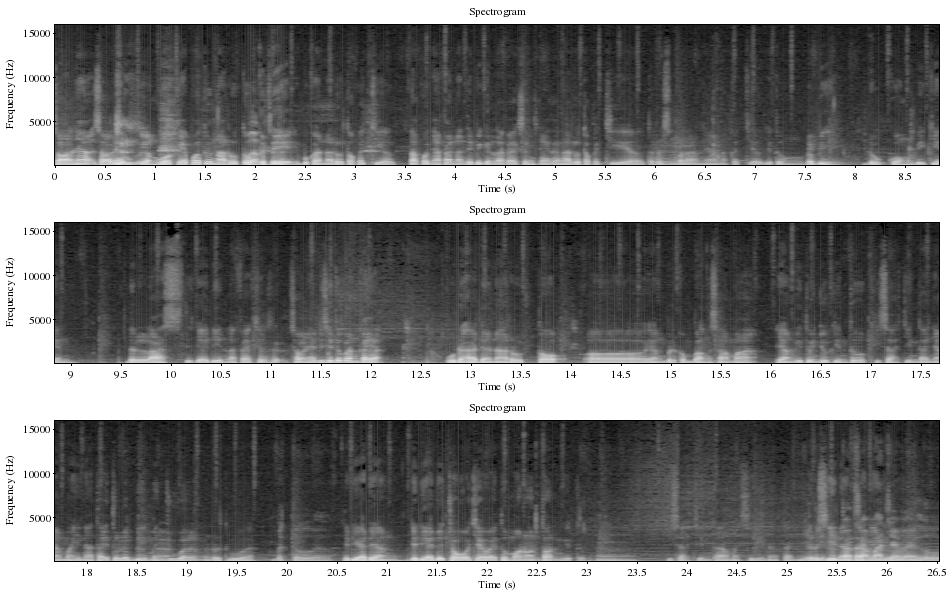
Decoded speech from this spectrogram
Soalnya soalnya yang gua kepo tuh Naruto Bang, gede, bukan Naruto kecil. Takutnya kan nanti bikin live action ternyata Naruto kecil, terus Hmm. perannya anak kecil gitu. Lebih dukung bikin The Last dijadiin live action. Soalnya di situ kan kayak udah ada Naruto eh, yang berkembang sama yang ditunjukin tuh kisah cintanya sama Hinata itu lebih menjual menurut gua. Betul. Jadi ada yang jadi ada cowok cewek tuh mau nonton gitu. Hmm. Kisah cinta sama si Hinatanya. Jadi terus Hinatanya sama gimana? cewek lu.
